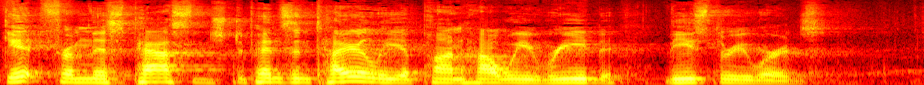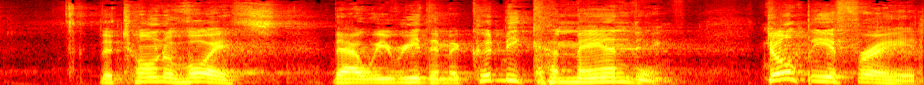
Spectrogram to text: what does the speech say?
get from this passage depends entirely upon how we read these three words. The tone of voice that we read them. It could be commanding. Don't be afraid.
